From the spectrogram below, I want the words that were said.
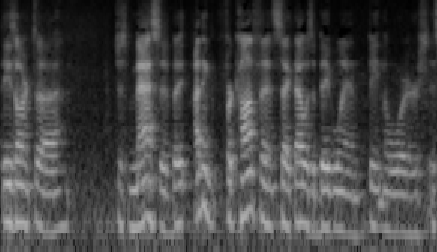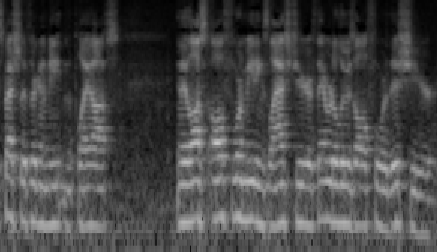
These aren't uh, just massive, but I think for confidence sake, that was a big win, beating the Warriors, especially if they're going to meet in the playoffs. And they lost all four meetings last year. If they were to lose all four this year,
